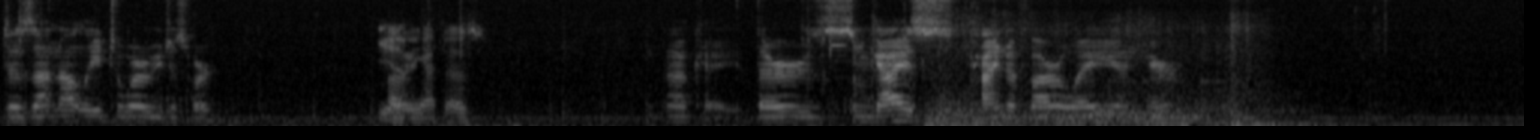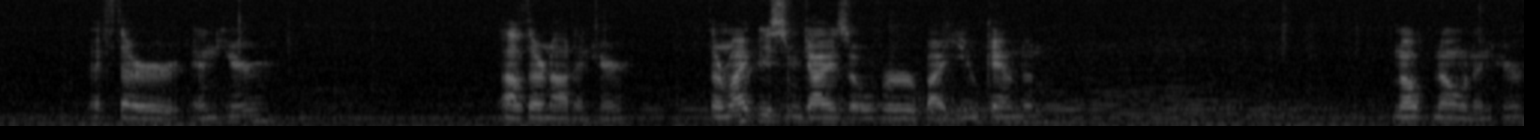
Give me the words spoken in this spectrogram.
Does that not lead to where we just were? Oh yeah, it does. Okay, there's some guys kind of far away in here. If they're in here. Oh, they're not in here. There might be some guys over by you, Camden. Nope, no one in here.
